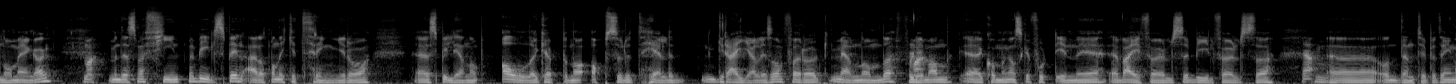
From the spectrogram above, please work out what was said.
nå med en gang. Nei. Men det som er fint med bilspill, er at man ikke trenger å eh, spille gjennom alle cupene og absolutt hele greia liksom, for å mene noe om det. Fordi Nei. man eh, kommer ganske fort inn i eh, veifølelse, bilfølelse Ja. eh, og den type ting.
